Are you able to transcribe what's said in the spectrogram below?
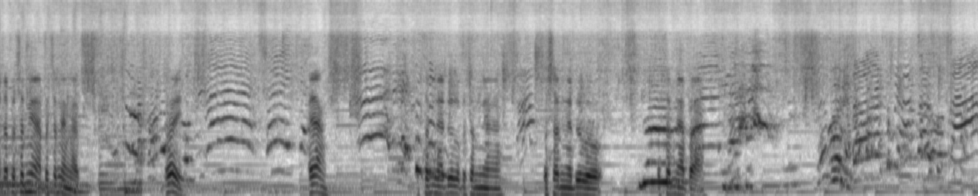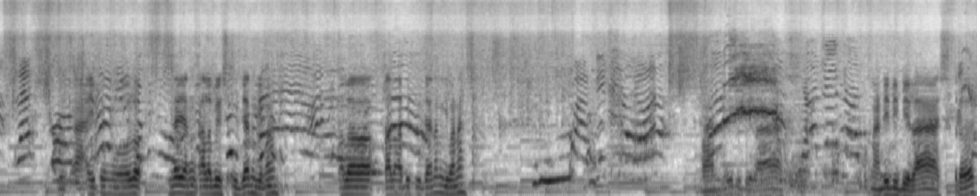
Ada pesannya, pesannya nggak? Woi, ayang, pesannya dulu, pesannya, pesannya dulu, pesannya apa? Ah, itu mulu. Enggak yang kalau habis hujan gimana? Kalau kalau habis hujanan gimana? Mandi dibilas, mandi dibilas, terus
